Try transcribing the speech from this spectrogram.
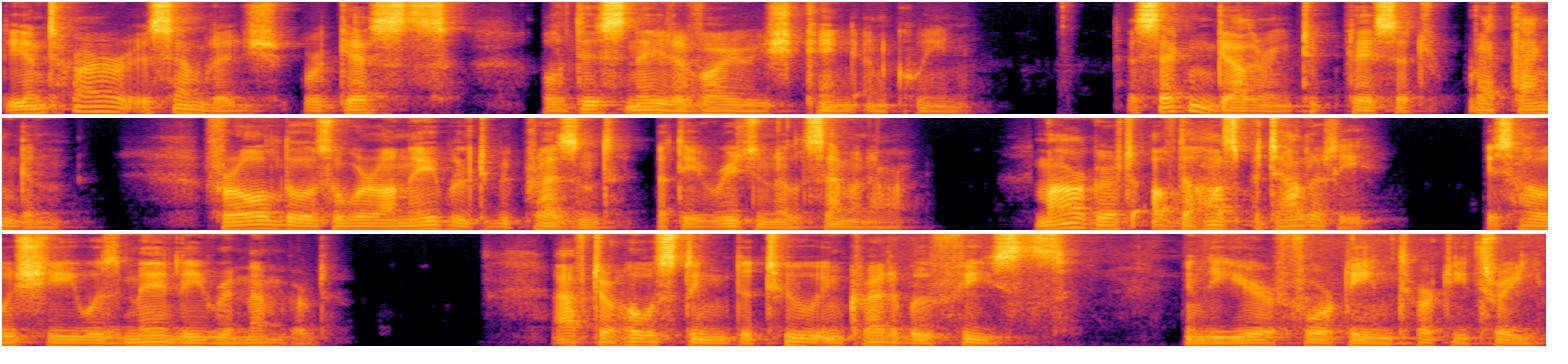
The entire assemblage were guests of this native Irish king and queen. A second gathering took place at Rathangan for all those who were unable to be present at the original seminar. Margaret of the Hospitality is how she was mainly remembered. After hosting the two incredible feasts in the year 1433.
